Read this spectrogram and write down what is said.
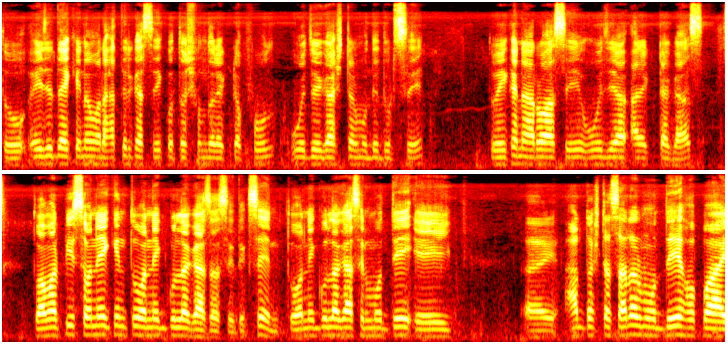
তো এই যে দেখেন আমার হাতের কাছে কত সুন্দর একটা ফুল। ওই যে গাছটার মধ্যে ধরছে। তো এখানে আরও আছে, ওই যে আরেকটা গাছ। তো আমার পিছনে কিন্তু অনেকগুলা গাছ আছে, দেখছেন? তো অনেকগুলা গাছের মধ্যে এই আট দশটা চারার মধ্যে হপাই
